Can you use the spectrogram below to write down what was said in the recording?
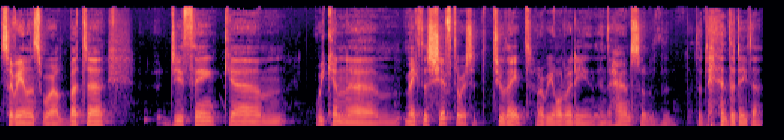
surveillance world. But uh, do you think um, we can um, make this shift, or is it too late? Are we already in the hands of the, the, the data?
